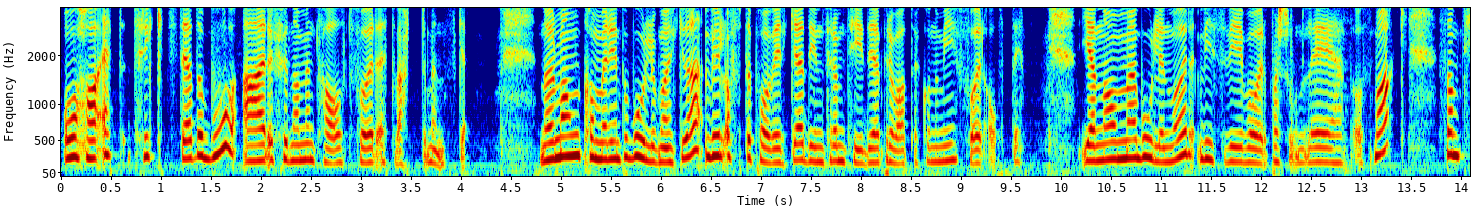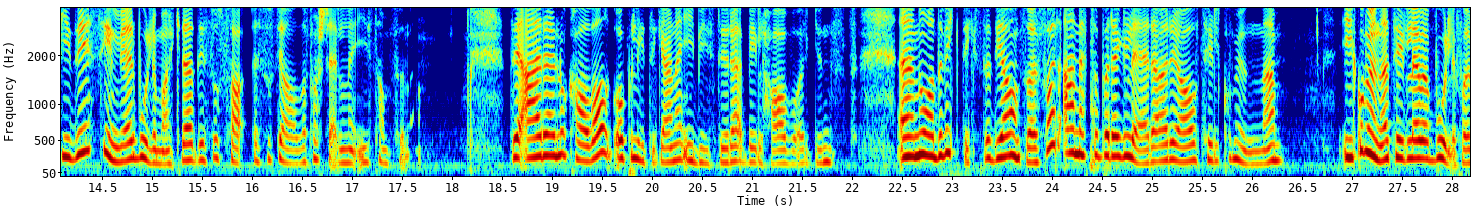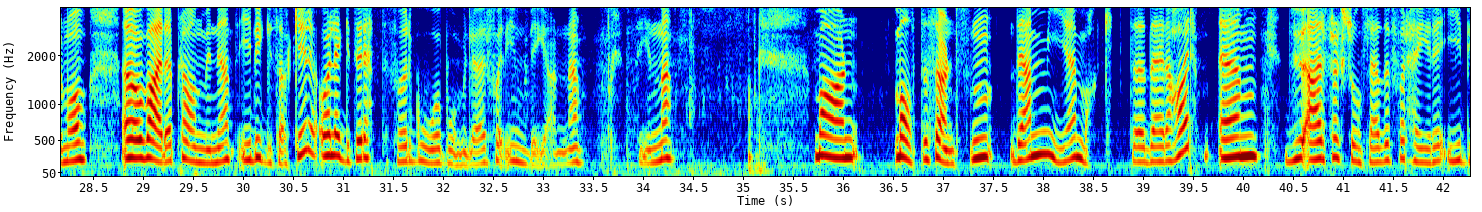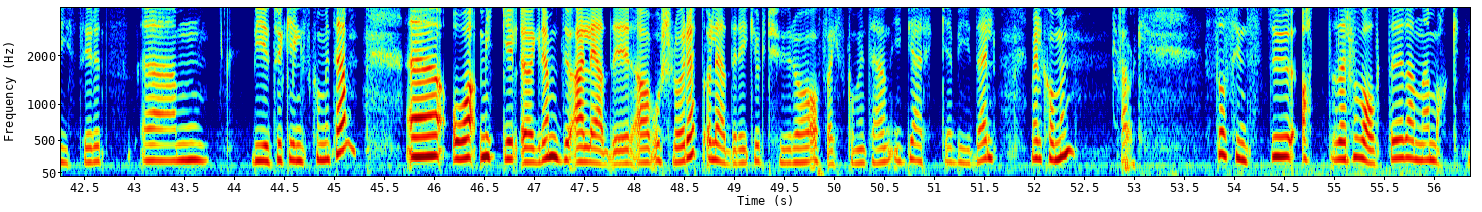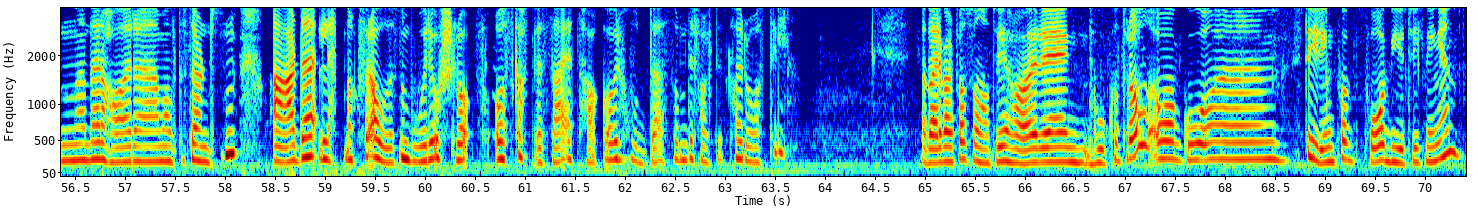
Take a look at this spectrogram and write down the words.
Å ha et trygt sted å bo er fundamentalt for ethvert menneske. Når man kommer inn på boligmarkedet, vil ofte påvirke din fremtidige privatøkonomi for alltid. Gjennom boligen vår viser vi vår personlighet og smak. Samtidig synliggjør boligmarkedet de sosiale forskjellene i samfunnet. Det er lokalvalg, og politikerne i bystyret vil ha vår gunst. Eh, noe av det viktigste de har ansvar for, er nettopp å regulere areal til kommunene i kommunene til boligformål, å eh, være planmyndighet i byggesaker og legge til rette for gode bomiljøer for innbyggerne sine. Maren Malte Sørensen, det er mye makt dere har. Du er fraksjonsleder for Høyre i bystyrets byutviklingskomité. Uh, og Mikkel Øgrem, du er leder av Oslo Rødt og leder i kultur- og oppvekstkomiteen i Bjerke bydel. Velkommen. Takk. Så syns du at dere forvalter denne makten dere har, eh, Malte Sørensen. Er det lett nok for alle som bor i Oslo å skaffe seg et tak over hodet som de faktisk har råd til? Ja, Det er i hvert fall sånn at vi har eh, god kontroll og god uh, styring på, på, byutviklingen.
